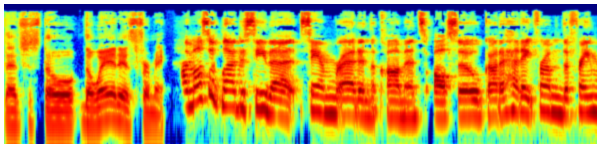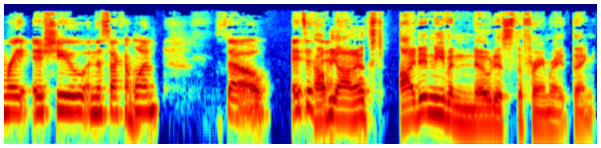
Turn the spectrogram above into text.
That's just the the way it is for me. I'm also glad to see that Sam Red in the comments also got a headache from the frame rate issue in the 2nd mm-hmm. one. So it's a I'll thing. be honest, I didn't even notice the frame rate thing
